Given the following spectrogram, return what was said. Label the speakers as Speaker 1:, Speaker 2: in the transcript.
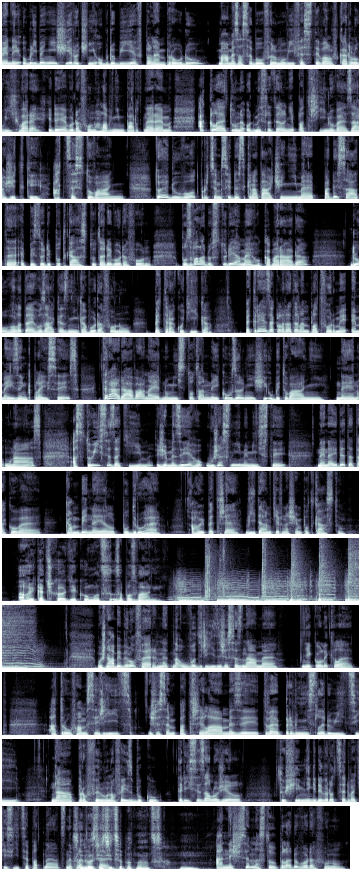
Speaker 1: Moje nejoblíbenější roční období je v plném proudu. Máme za sebou filmový festival v Karlových Varech, kde je Vodafone hlavním partnerem a k létu neodmyslitelně patří nové zážitky a cestování. To je důvod, proč jsem si dnes k natáčení mé 50. epizody podcastu Tady Vodafone pozvala do studia mého kamaráda, dlouholetého zákazníka Vodafonu Petra Kotíka. Petr je zakladatelem platformy Amazing Places, která dává na jedno místo ta nejkouzelnější ubytování nejen u nás a stojí si za tím, že mezi jeho úžasnými místy nenajdete takové, kam by nejel po druhé. Ahoj Petře, vítám tě v našem podcastu.
Speaker 2: Ahoj Kačko, děkuji moc za pozvání.
Speaker 1: Možná by bylo fér hned na úvod říct, že se známe několik let a troufám si říct, že jsem patřila mezi tvé první sledující na profilu na Facebooku, který si založil, tuším, někdy v roce 2015, nepletu
Speaker 2: 2015. Hmm.
Speaker 1: A než jsem nastoupila do Vodafonu,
